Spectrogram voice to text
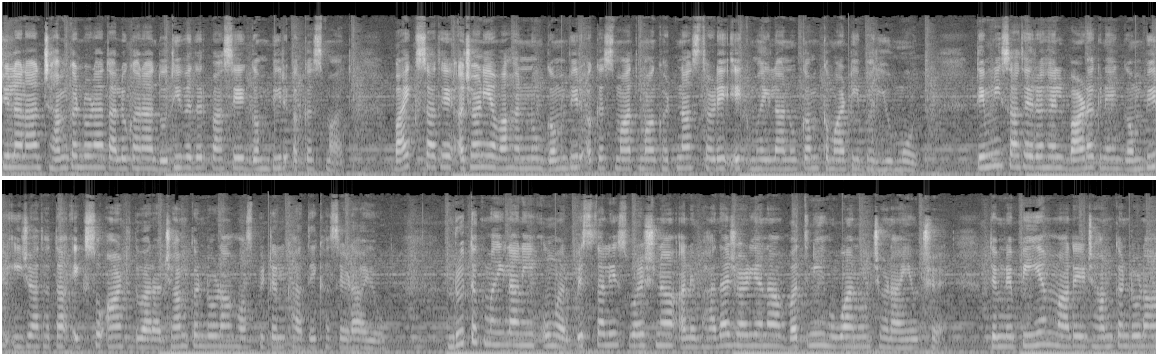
જિલ્લાના જામકંડોળા તાલુકાના દુધીવેદર પાસે ગંભીર અકસ્માત. બાઇક સાથે અજાણ્યા વાહનનું ગંભીર અકસ્માતમાં ઘટના સ્થળે એક મહિલાનું કમકમાટી ભર્યું મોત. તેમની સાથે રહેલ બાળકને ગંભીર ઈજા થતાં એકસો આઠ દ્વારા જામકંડોળા હોસ્પિટલ ખાતે ખસેડાયો. મૃતક મહિલાની ઉંમર પિસ્તાલીસ વર્ષના અને ભાદાજાળિયાના વતની હોવાનું જણાયું છે. તેમને પીએમ માટે જામકંડોળા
